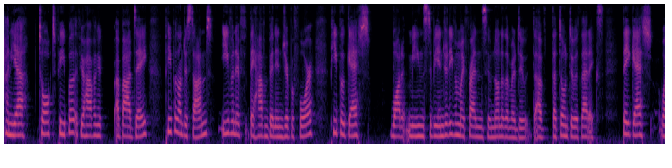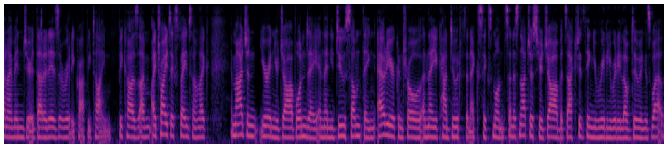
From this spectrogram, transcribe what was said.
and yeah, talk to people if you're having a, a bad day. People understand, even if they haven't been injured before. People get what it means to be injured. Even my friends, who none of them are do that, don't do athletics, they get when I'm injured that it is a really crappy time because I'm. I try to explain to them like, imagine you're in your job one day and then you do something out of your control and then you can't do it for the next six months and it's not just your job; it's actually the thing you really, really love doing as well,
